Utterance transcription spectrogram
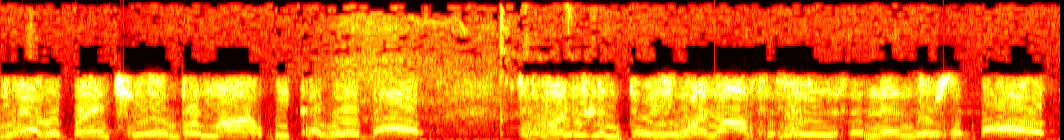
do have a branch here in Vermont. We cover about 231 offices, and then there's about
